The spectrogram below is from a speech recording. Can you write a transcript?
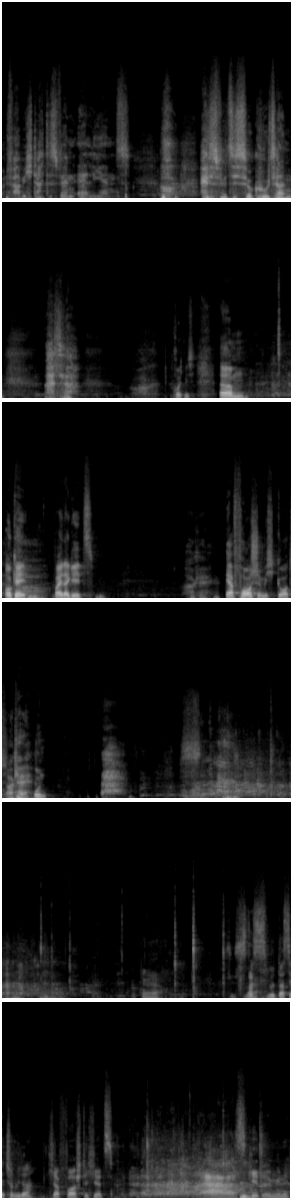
Und Fabi, ich dachte, das wären Aliens. Oh, das fühlt sich so gut an. Alter. Freut mich. Ähm, okay, weiter geht's. Okay. Erforsche mich, Gott. Okay. Und Ja. Was wird das jetzt schon wieder? Ich erforsche dich jetzt. Ah, es geht irgendwie nicht.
